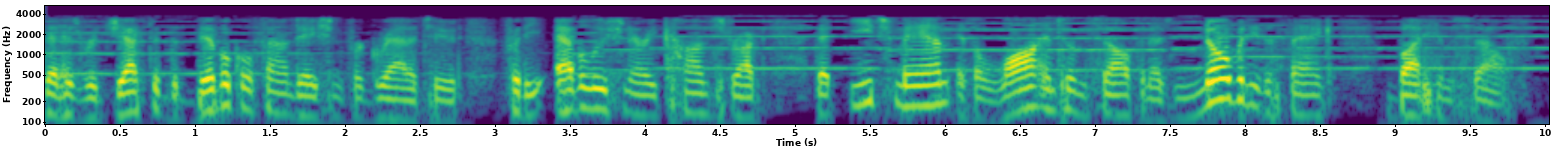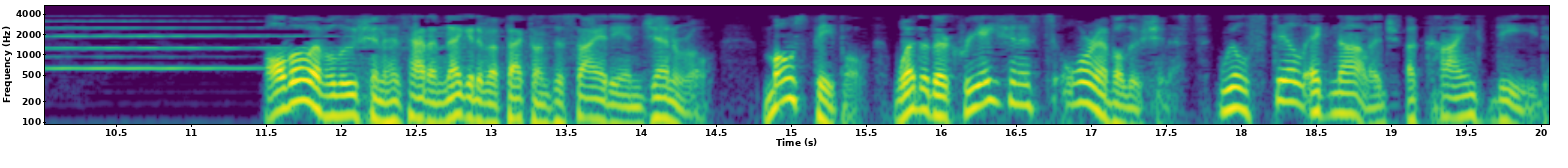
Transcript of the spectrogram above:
that has rejected the biblical foundation for gratitude, for the evolutionary construct that each man is a law unto himself and has nobody to thank but himself. Although evolution has had a negative effect on society in general, most people, whether they're creationists or evolutionists, will still acknowledge a kind deed.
